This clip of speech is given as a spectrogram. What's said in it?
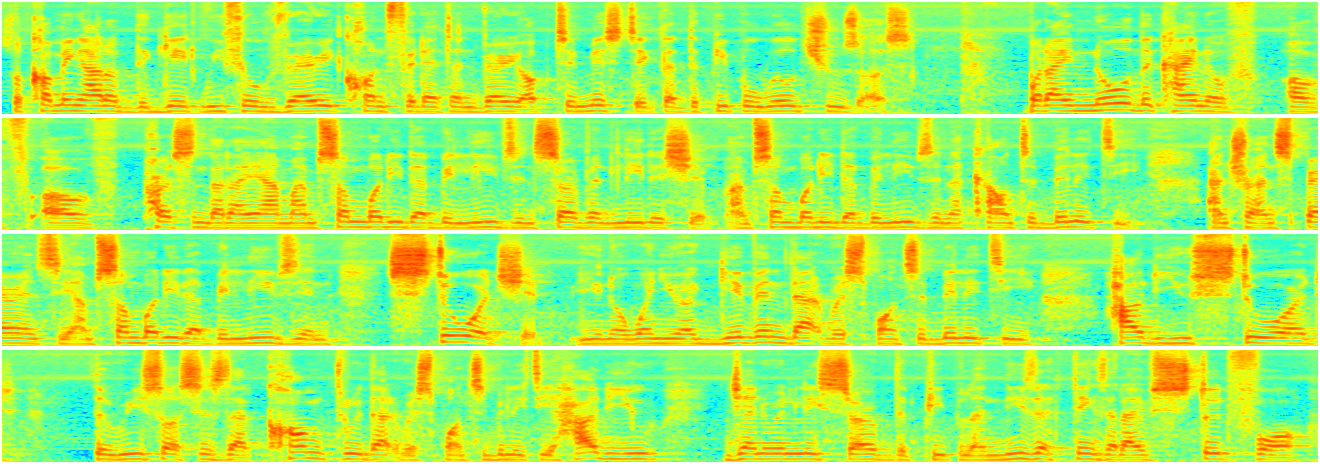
So coming out of the gate, we feel very confident and very optimistic that the people will choose us but I know the kind of, of, of person that I am. I'm somebody that believes in servant leadership. I'm somebody that believes in accountability and transparency. I'm somebody that believes in stewardship. You know, when you are given that responsibility, how do you steward the resources that come through that responsibility? How do you genuinely serve the people? And these are things that I've stood for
